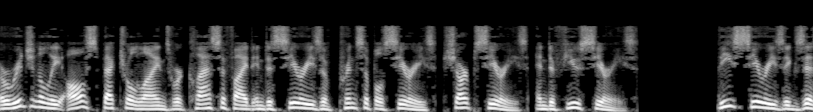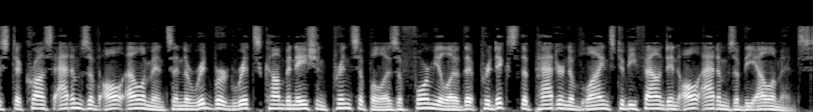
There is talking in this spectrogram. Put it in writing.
Originally all spectral lines were classified into series of principal series, Sharp series, and diffuse series. These series exist across atoms of all elements and the Rydberg-Ritz combination principle is a formula that predicts the pattern of lines to be found in all atoms of the elements.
